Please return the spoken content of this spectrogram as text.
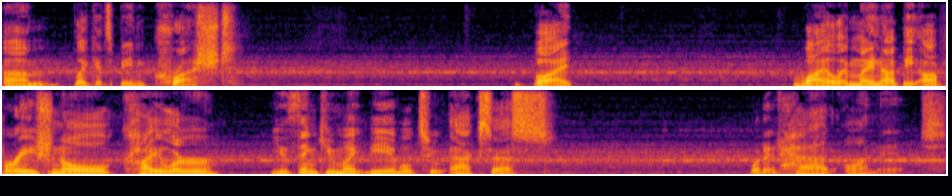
Um, like it's been crushed. But while it might not be operational, Kyler, you think you might be able to access what it had on it.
